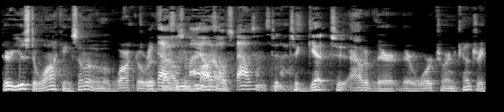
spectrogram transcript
They're used to walking. Some of them have walked over a thousand miles, miles, oh, thousands to, miles. to get to out of their, their war torn country.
